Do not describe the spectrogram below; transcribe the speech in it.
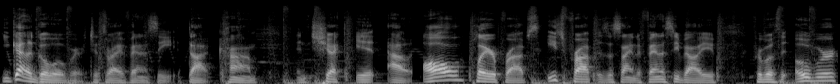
you got to go over to thrivefantasy.com and check it out. All player props, each prop is assigned a fantasy value for both the over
